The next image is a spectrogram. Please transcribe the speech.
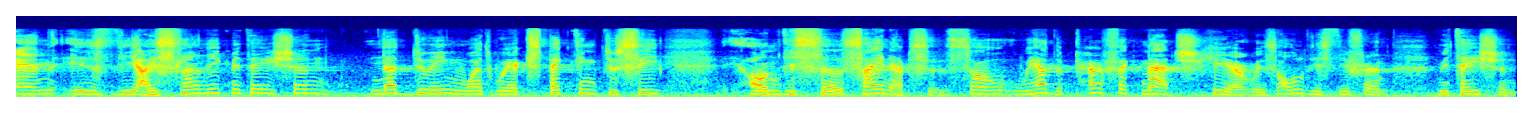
And is the Icelandic mutation not doing what we're expecting to see on these uh, synapses? So we had the perfect match here with all these different mutations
